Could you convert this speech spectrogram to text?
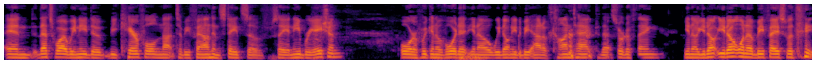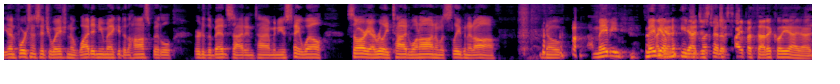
And that's why we need to be careful not to be found in states of say inebriation or if we can avoid it, you know, we don't need to be out of contact, that sort of thing. You know, you don't you don't want to be faced with the unfortunate situation of why didn't you make it to the hospital or to the bedside in time and you say, "Well, sorry, I really tied one on and was sleeping it off." You know, maybe maybe I'm making yeah, just, out of hypothetically, I, uh,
